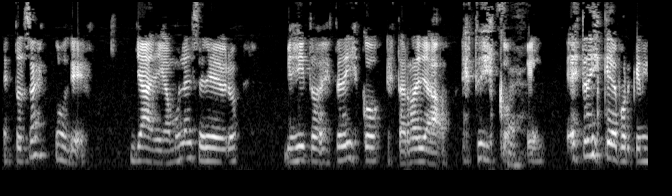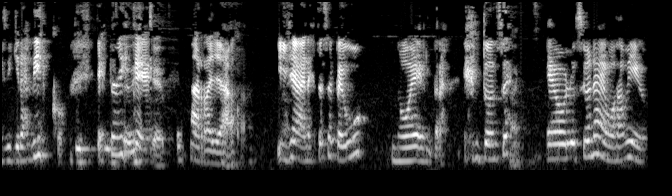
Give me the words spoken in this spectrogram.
Entonces, como que ya, digámosle al cerebro, viejito, este disco está rayado, este disco, Sí. eh, este disque, porque ni siquiera es disco, este Disque, está rayado. Ajá, Y ya en este CPU no entra. Entonces, exacto. evolucionemos, amigos.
